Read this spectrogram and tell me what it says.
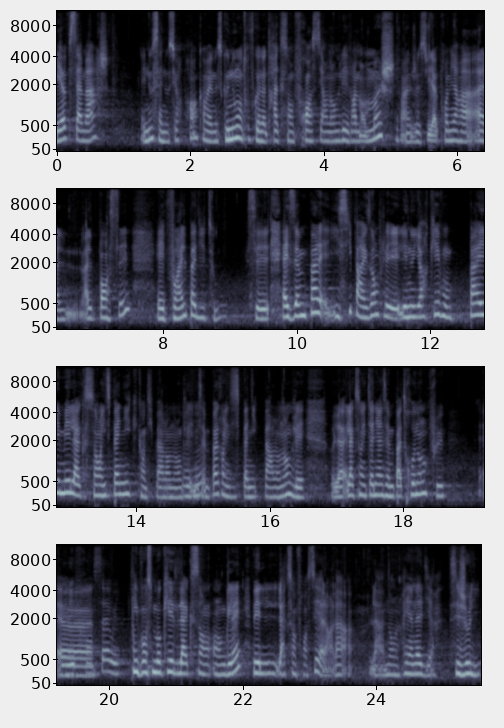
et hop, ça marche. Et nous, ça nous surprend quand même. Parce que nous, on trouve que notre accent français en anglais est vraiment moche. Enfin, je suis la première à, à- à le penser. Et pour elles, pas du tout. C'est, elles aiment pas. Ici, par exemple, les, les New-Yorkais vont pas aimer l'accent hispanique quand ils parlent en anglais. Ils n'aiment pas quand les hispaniques parlent en anglais. La- L'accent italien, ils n'aiment pas trop non plus. Les Euh, Français, oui. ils vont se moquer de l'accent anglais, mais l'accent français, alors là, là, non, rien à dire. C'est joli.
